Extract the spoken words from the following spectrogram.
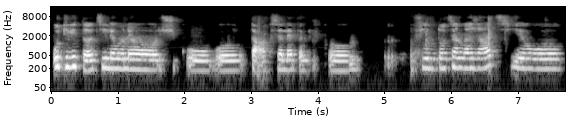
utilitățile uneori și cu uh, taxele, pentru că fiind toți angajați, eu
